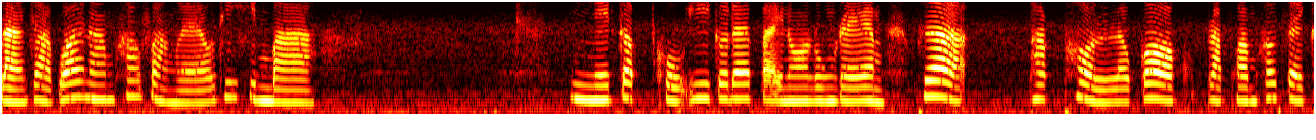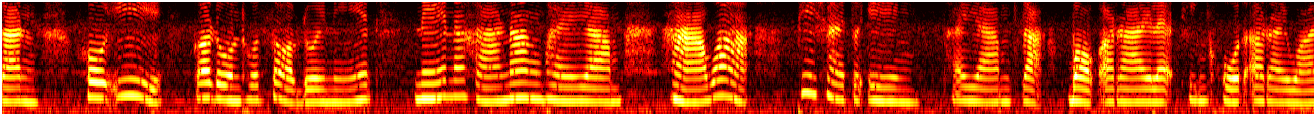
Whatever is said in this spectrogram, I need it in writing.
หลังจากว่ายน้ำเข้าฝั่งแล้วที่คิมบา เนทกับโคอี้ก็ได้ไปนอนโรงแรม เพื่อพักผ่อนแล้วก็ปรับความเข้าใจกัน โคอี้ก็โดนทดสอบโดยเนทเนทนะคะนั่งพยายาม หาว่าพี่ชายตัวเองพยายามจะบอกอะไรและทิ้งโค้ดอะไรไว้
